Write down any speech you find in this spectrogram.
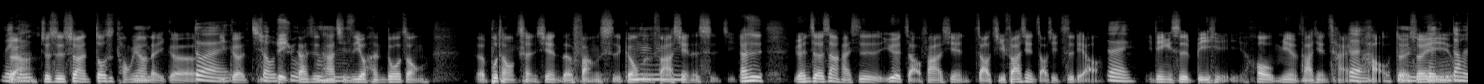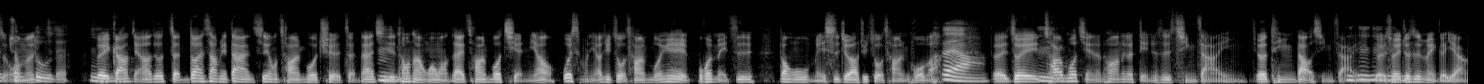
对啊，就是虽然都是同样的一个、嗯、一个疾病，但是它其实有很多种。的不同呈现的方式跟我们发现的时机，嗯、但是原则上还是越早发现、早期发现、早期治疗，对，一定是比后面发现才好。对，对，所以我们所以刚刚讲到，就诊断上面当然是用超音波确诊，但是其实通常往往在超音波前，你要为什么你要去做超音波？因为不会每只动物没事就要去做超音波嘛。对啊，对，所以超音波前的通常那个点就是心杂音，就听到心杂音。对，所以就是每个羊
